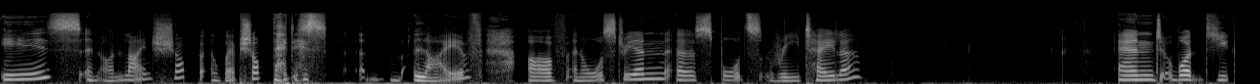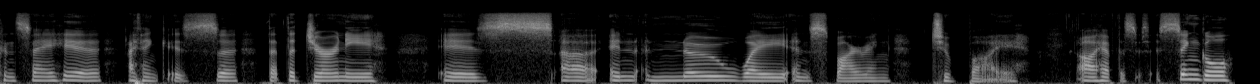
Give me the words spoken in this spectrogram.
is an online shop, a web shop that is live of an Austrian uh, sports retailer. And what you can say here, I think, is uh, that the journey is uh, in no way inspiring to buy. I have this single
